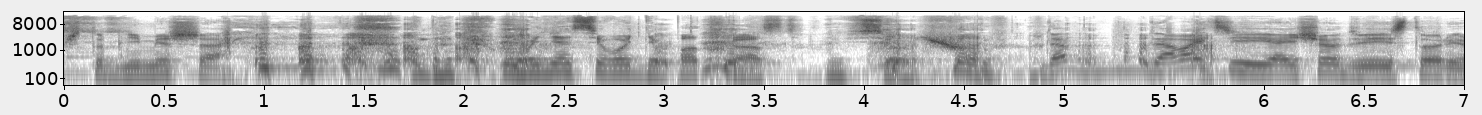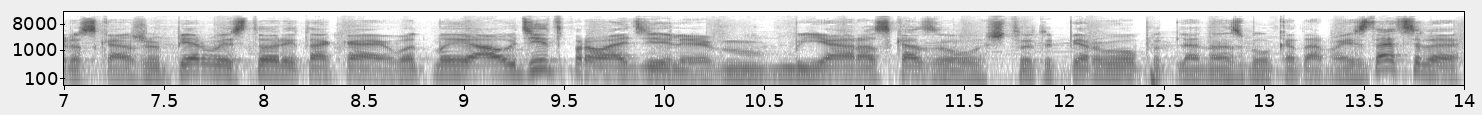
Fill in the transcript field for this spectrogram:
Чтобы не мешать. У меня сегодня подкаст. Все. Давайте я еще две истории расскажу. Первая история такая. Вот мы аудит проводили. Я рассказывал, что это первый опыт для нас был, когда мы издателя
